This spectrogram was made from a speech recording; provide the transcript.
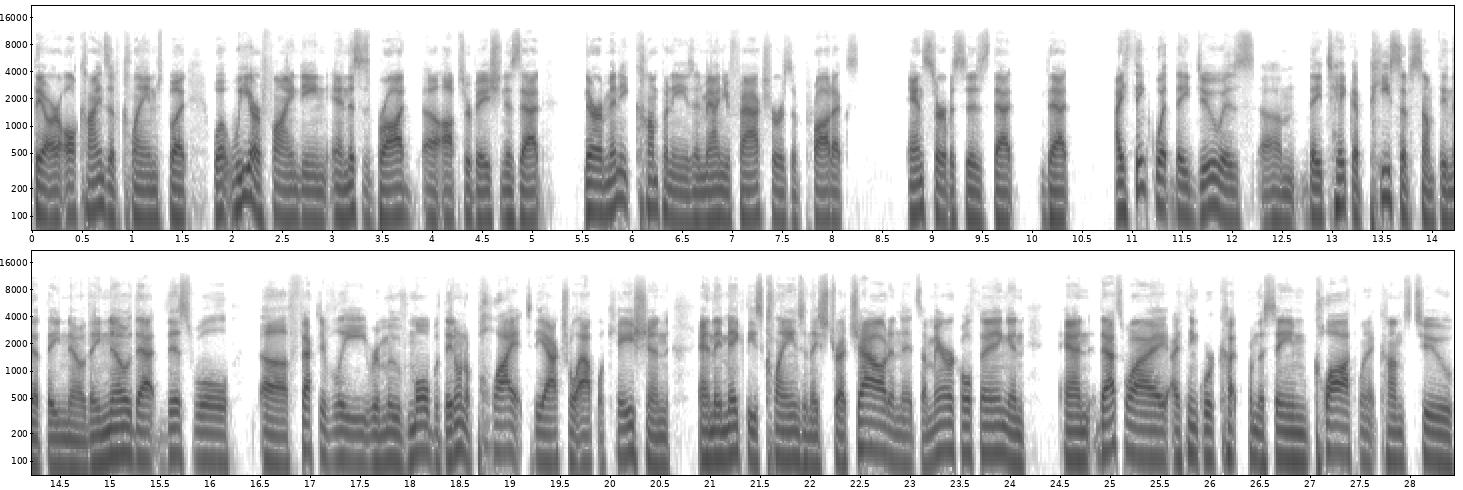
there are all kinds of claims. But what we are finding, and this is broad uh, observation, is that there are many companies and manufacturers of products and services that that I think what they do is um, they take a piece of something that they know. They know that this will uh, effectively remove mold, but they don't apply it to the actual application. And they make these claims and they stretch out, and it's a miracle thing. And and that's why I think we're cut from the same cloth when it comes to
